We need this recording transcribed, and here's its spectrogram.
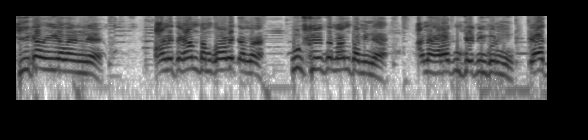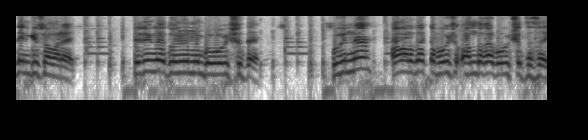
কি কাম আমি তো কামটাম করা পাইতাম না। মুশকিল তো নামতামই না। আমি সারাদিন ট্রেডিং করব কে দিন কিছু আমারে। ট্রেডিং করে দুনিয়া ভবিষ্যতে। বুঝলেন না? আমার তো একটা ভবিষ্যৎ অন্ধকার ভবিষ্যৎ আছে।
